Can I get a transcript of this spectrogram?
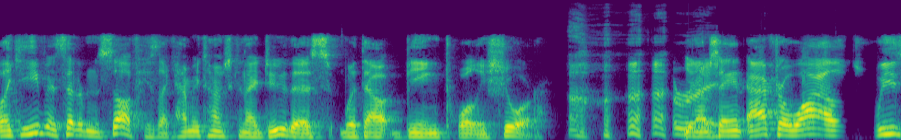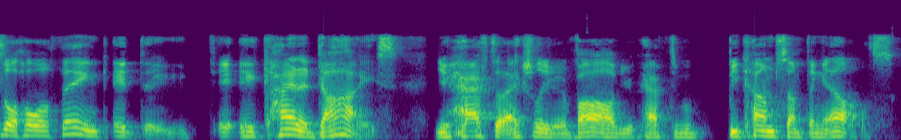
like he even said it himself. He's like, how many times can I do this without being totally sure? right. You know what I'm saying? After a while, weasel whole thing, it it, it kind of dies. You have to actually evolve. You have to become something else.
